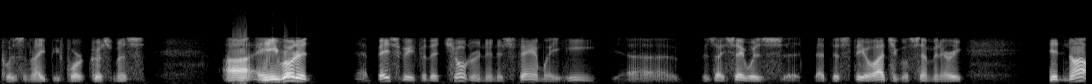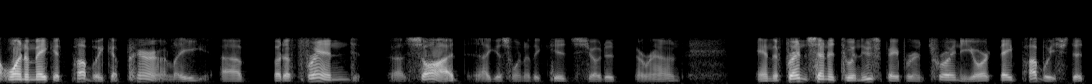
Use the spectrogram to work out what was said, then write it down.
It was the night before Christmas, uh, and he wrote it uh, basically for the children in his family. He, uh, as I say, was uh, at this theological seminary did not want to make it public, apparently, uh, but a friend uh, saw it. I guess one of the kids showed it around, and the friend sent it to a newspaper in Troy, New York. They published it,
